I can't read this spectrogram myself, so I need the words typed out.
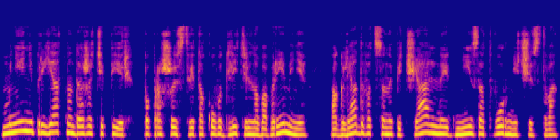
Мне неприятно даже теперь, по прошествии такого длительного времени, оглядываться на печальные дни затворничества,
